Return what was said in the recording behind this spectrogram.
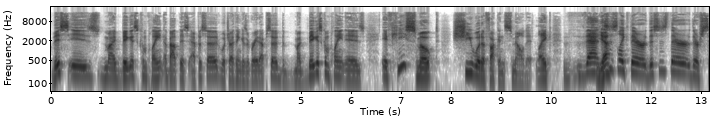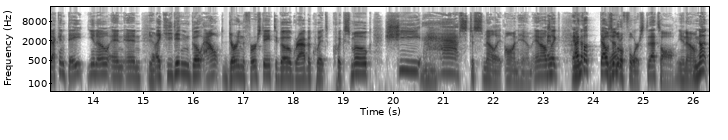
this is my biggest complaint about this episode, which I think is a great episode. The, my biggest complaint is if he smoked. She would have fucking smelled it. Like that. Yeah. This is like their. This is their their second date, you know, and and Yep. like he didn't go out during the first date to go grab a quick quick smoke. She mm. has to smell it on him, and I was. And- like, and I not- thought that was yeah. a little forced. That's all, you know. Not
